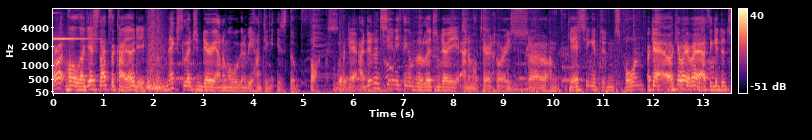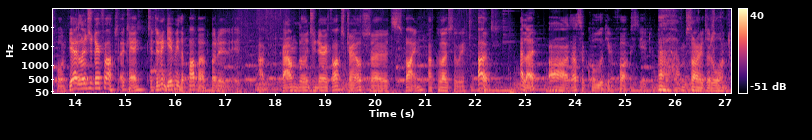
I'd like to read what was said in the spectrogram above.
Alright, well, I guess that's a coyote. The next legendary animal we're going to be hunting is the fox. Okay, I didn't see anything of the legendary animal territory, so I'm guessing it didn't spawn. Okay, uh, okay, wait, wait, I think it did spawn. Yeah, legendary fox, okay. It didn't give me the pop-up, but it, it I found the legendary fox trail, so it's fine. How close are we? Oh, Hello. Oh, that's a cool looking fox, dude. Ah, I'm sorry, little one. Did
